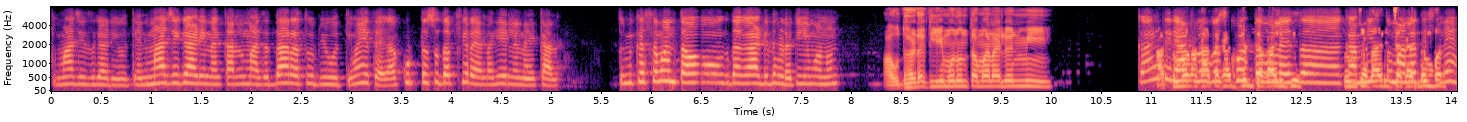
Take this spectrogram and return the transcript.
की माझीच गाडी होती आणि माझी गाडी ना काल माझ्या दारात उभी होती माहीत आहे का? कुठं सुद्धा फिरायला गेले नाही काल. तुम्ही कसं म्हणता हो, एकदा गाडी धडकली म्हणून? अहो धडकली म्हणून तर म्हणालोय ना मी. काहीतरी तुम्हाला आपलं आता उगाच काय तुमच्या खोटं गाडीची- बोलायचं का? तुमच्या मीच गाडीचा तुम्हाला काय नंबर- दिसले.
